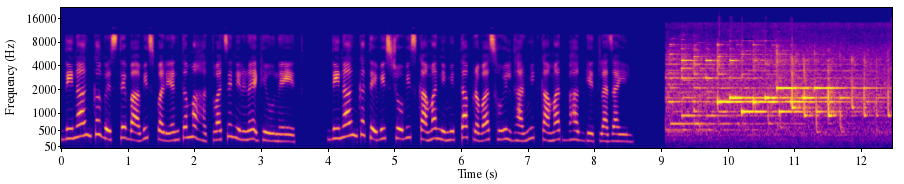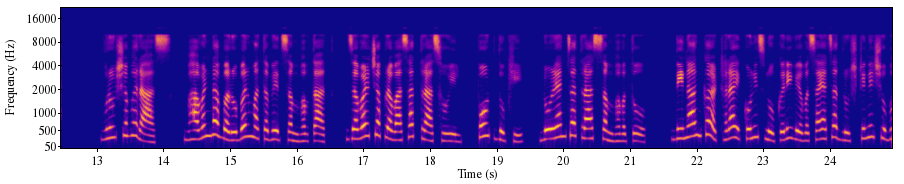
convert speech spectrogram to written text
दिनांक वीस ते बावीस पर्यंत महत्त्वाचे निर्णय घेऊ नयेत. दिनांक तेवीस चोवीस कामानिमित्ता प्रवास होईल धार्मिक कामात भाग घेतला जाईल. वृषभ रास. भावंडाबरोबर मतभेद संभवतात. जवळच्या प्रवासात त्रास होईल. पोटदुखी. डोळ्यांचा त्रास संभवतो. दिनांक अठरा एकोणीस नोकरी व्यवसायाचा दृष्टीने शुभ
